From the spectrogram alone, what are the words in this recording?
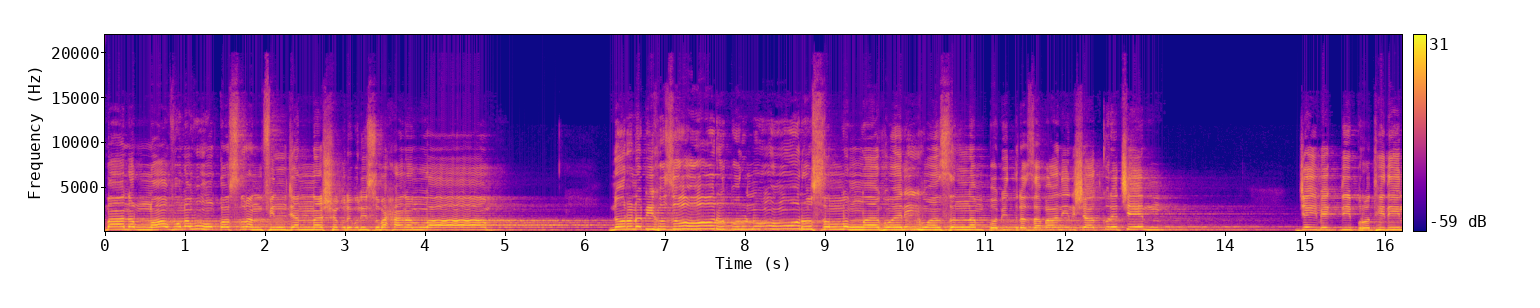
بان الله له قصرا في الجنة شكر بلي سبحان الله নূর নবী হুজুর পুরনূর সাল্লাল্লাহু আলাইহি ওয়াসাল্লাম পবিত্র জবান ইরশাদ করেছেন যেই ব্যক্তি প্রতিদিন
